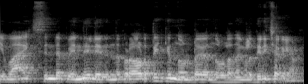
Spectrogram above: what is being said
ഈ വാക്സിന്റെ പിന്നിലിരുന്ന് പ്രവർത്തിക്കുന്നുണ്ട് എന്നുള്ളത് നിങ്ങൾ തിരിച്ചറിയണം.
